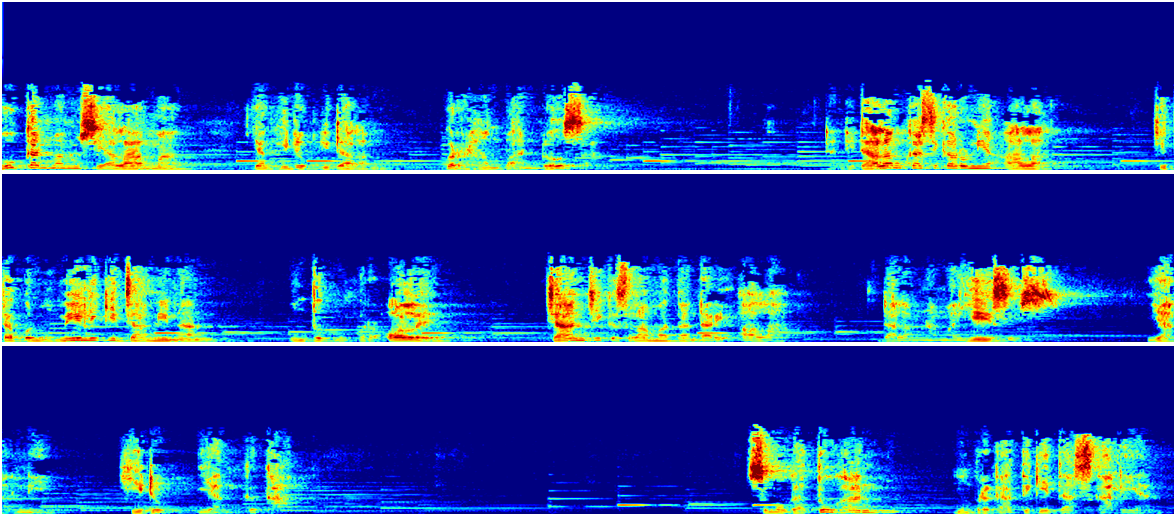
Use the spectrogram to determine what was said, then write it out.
bukan manusia lama yang hidup di dalam perhambaan dosa. Dan di dalam kasih karunia Allah, kita pun memiliki jaminan untuk memperoleh janji keselamatan dari Allah dalam nama Yesus, yakni hidup yang kekal. Semoga Tuhan memberkati kita sekalian.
